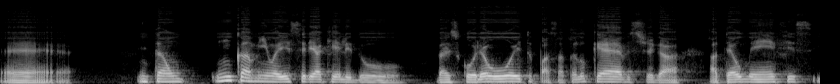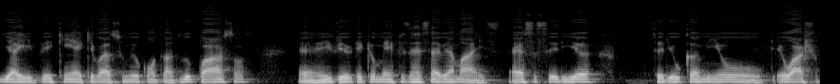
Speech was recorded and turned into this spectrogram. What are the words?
É... Então, um caminho aí seria aquele do da escolha 8, passar pelo Kevs, chegar até o Memphis e aí ver quem é que vai assumir o contrato do Parsons é, e ver o que, que o Memphis recebe a mais. Essa seria, seria o caminho, eu acho,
